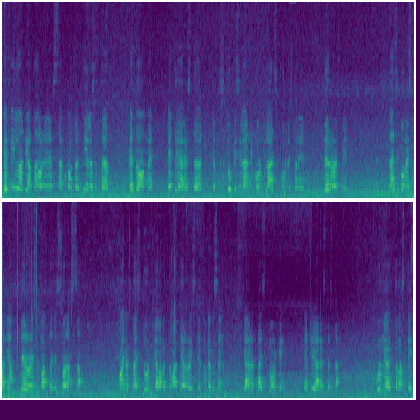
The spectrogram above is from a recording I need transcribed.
Me Finlandian talon edessä kokoontuneet mielenosoittajat vetoamme etujärjestöön, jotta se tukisi Länsi-Kurdistanin terrorismin Länsi-Kurdistania terrorismin vastaisessa sodassa, painostaisi Turkkia lopettamaan terroristien tukemisen ja erottaisi Turkin etujärjestöstä. Kunnioittavasti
